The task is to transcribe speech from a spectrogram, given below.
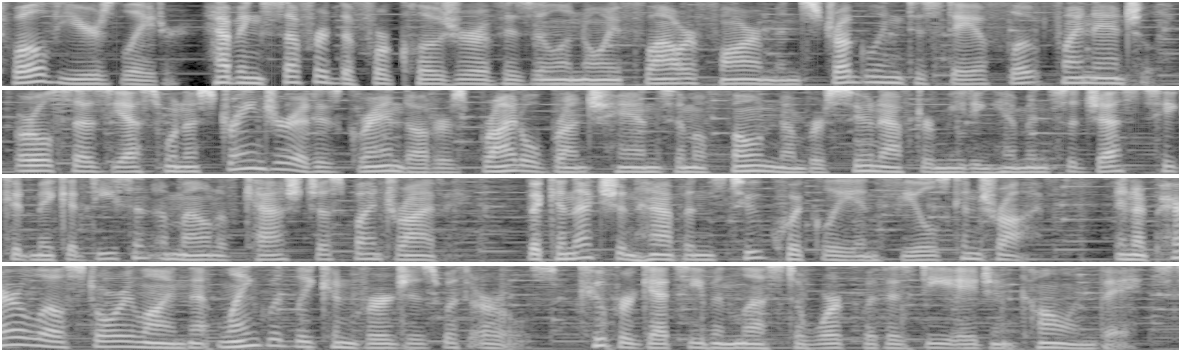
Twelve years later, having suffered the foreclosure of his Illinois flower farm and struggling to stay afloat financially, Earl says yes when a stranger at his granddaughter's bridal brunch hands him a phone number soon after meeting him and suggests he could make a decent amount of cash just by driving. The connection happens too quickly and feels contrived. In a parallel storyline that languidly converges with Earl's, Cooper gets even less to work with as D agent Colin Bates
